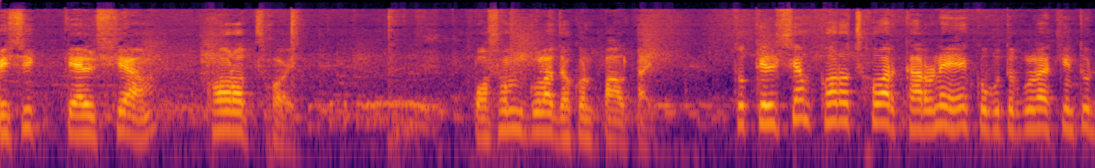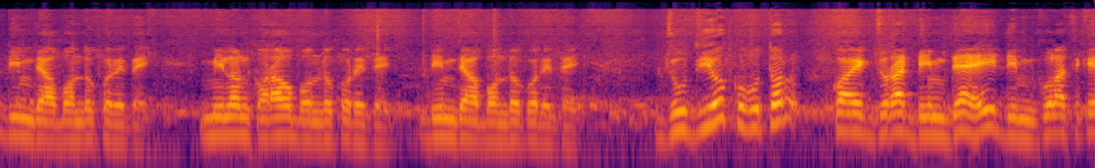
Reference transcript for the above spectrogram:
বেশি ক্যালসিয়াম খরচ হয়। পশমগুলা যখন পাল্টায়। তো ক্যালসিয়াম খরচ হওয়ার কারণে কবুতরগুলা কিন্তু ডিম দেওয়া বন্ধ করে দেয়। মিলন করাও বন্ধ করে দেয়। ডিম দেওয়া বন্ধ করে দেয়। যদিও কবুতর কয়েক জোড়া ডিম দেয়, ডিমগুলা থেকে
